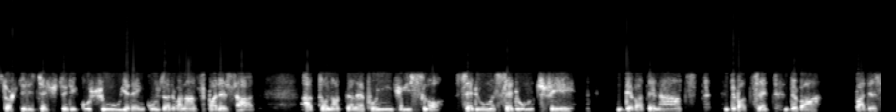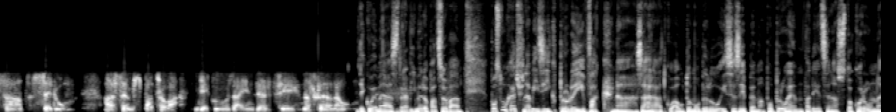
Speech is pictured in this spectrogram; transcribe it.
144 kusů, jeden kus za 12,50 a to na telefonní číslo 773 19 22 57 a jsem z Pacova. Děkuji za inzerci. Naschledanou. Děkujeme a zdravíme do Pacova. Posluchač nabízí k prodeji VAK na zahrádku automobilu i se zipem a popruhem. Tady je cena 100 korun.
